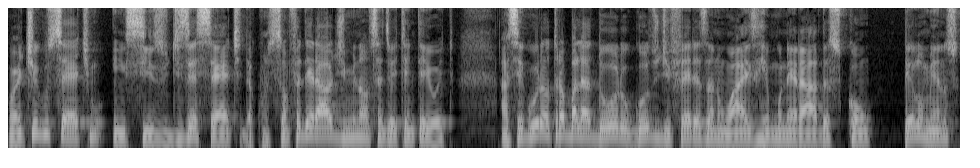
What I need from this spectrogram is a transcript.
o artigo 7, inciso 17 da Constituição Federal de 1988, assegura ao trabalhador o gozo de férias anuais remuneradas com, pelo menos,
